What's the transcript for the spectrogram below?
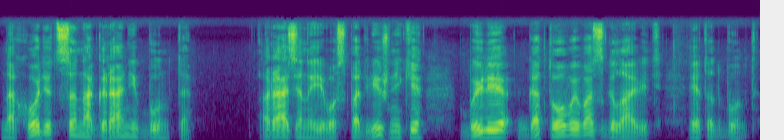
находятся на грани бунта. Разин и его сподвижники были готовы возглавить этот бунт.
